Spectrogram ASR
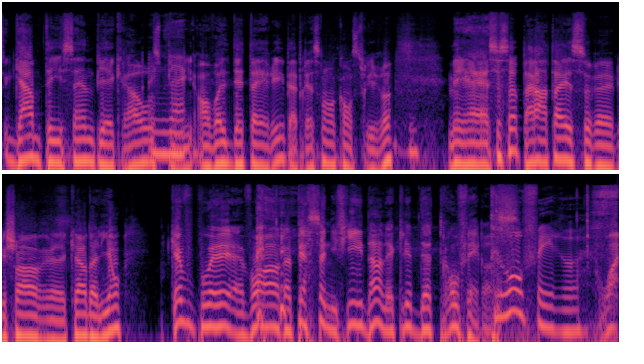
tu gardes tes scènes puis écrases, Exact. puis on va le déterrer, puis après ça, on construira. Mais euh, c'est ça, parenthèse sur euh, Richard Cœur de Lion, que vous pouvez voir personnifié dans le clip de Trop féroce. Trop féroce. Ouais.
